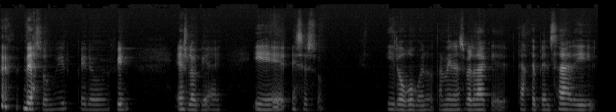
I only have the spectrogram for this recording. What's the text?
de asumir, pero en fin, es lo que hay. Y es eso. Y luego, bueno, también es verdad que te hace pensar y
